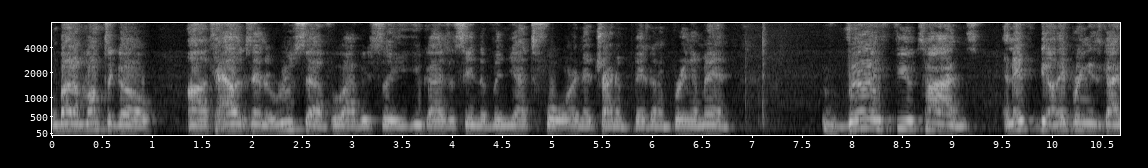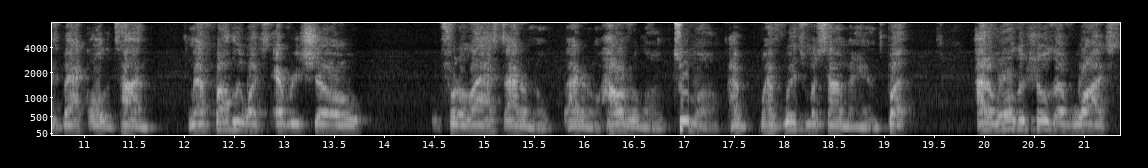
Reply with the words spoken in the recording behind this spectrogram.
about a month ago uh, to Alexander Rusev, who obviously you guys have seen the vignettes for, and they're trying to, they're going to bring him in. Very few times, and they, you know, they bring these guys back all the time. And I've probably watched every show for the last, I don't know, I don't know, however long, too long. I've, I have way too much time on my hands. But out of all the shows I've watched,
